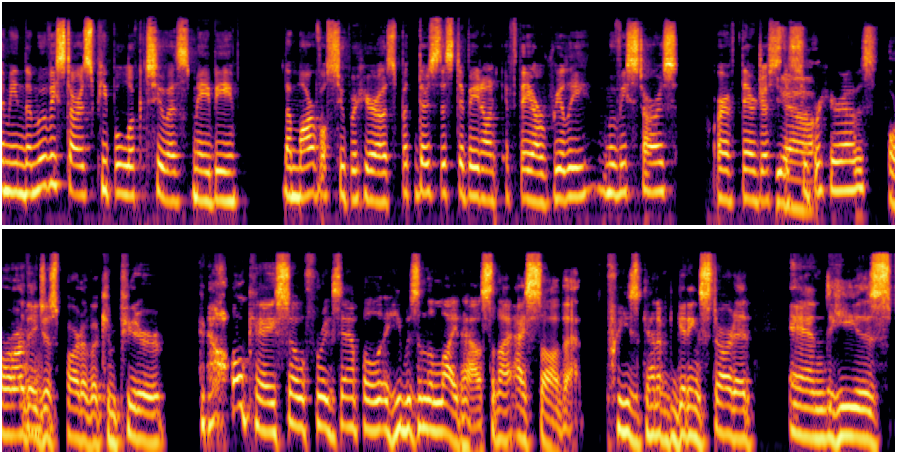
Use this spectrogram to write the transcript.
I mean, the movie stars people look to as maybe the Marvel superheroes, but there's this debate on if they are really movie stars or if they're just yeah. the superheroes. Or are they just part of a computer? Okay, so for example, he was in the lighthouse, and I, I saw that. He's kind of getting started, and he is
